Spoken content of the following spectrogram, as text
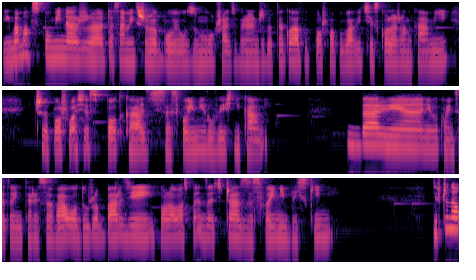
Jej mama wspomina, że czasami trzeba było ją zmuszać wręcz do tego, aby poszła pobawić się z koleżankami, czy poszła się spotkać ze swoimi rówieśnikami. Darię nie do końca to interesowało, dużo bardziej wolała spędzać czas ze swoimi bliskimi. Dziewczyna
